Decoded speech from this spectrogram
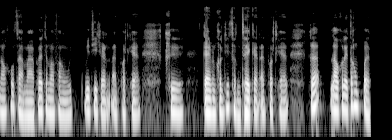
น้องเขาสามมาเพื่อจะมาฟังวิวิธีการอัดพอดแคสต์คือกลายเป็นคนที่สนใจการอัดพอดแคสต์ก็เราก็เลยต้องเปิด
